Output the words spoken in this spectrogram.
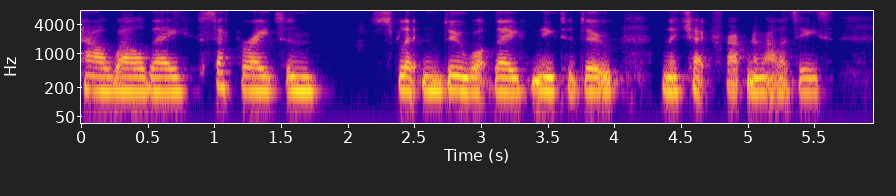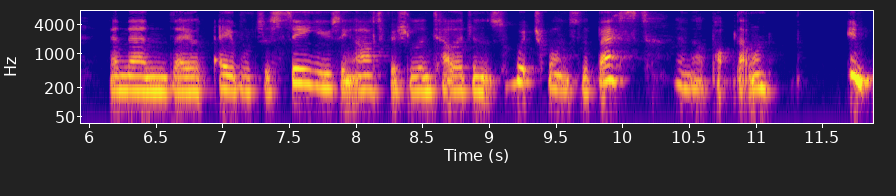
how well they separate and split and do what they need to do, and they check for abnormalities. And then they're able to see using artificial intelligence which one's the best, and they'll pop that one in.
